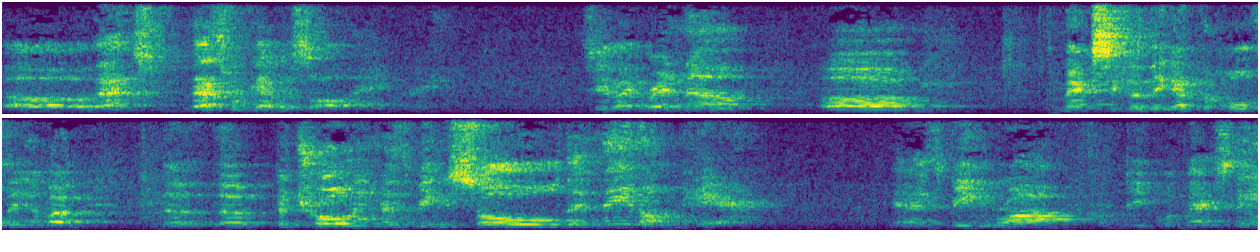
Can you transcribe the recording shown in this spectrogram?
Uh, that's, that's what got us all angry. See, like right now, um, Mexico, they got the whole thing about the, the petroleum is being sold and they don't care. And it's being robbed from people in Mexico.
